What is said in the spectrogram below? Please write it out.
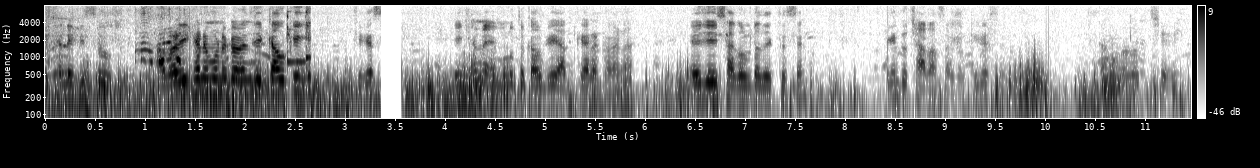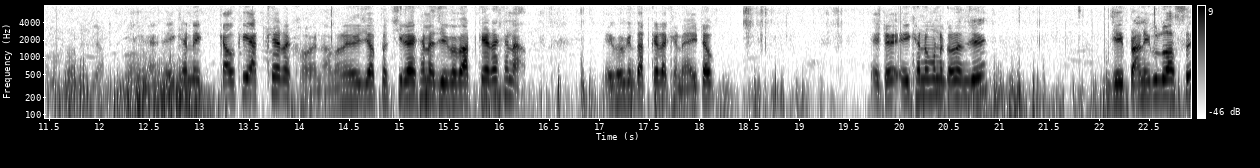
এখানে কিছু আবার এখানে মনে করেন যে কাউকে ঠিক আছে? এখানে মূলত কাউকে আটকে রাখা হয় না। এই যে এই ছাগলটা দেখতেছেন কিন্তু ছাড়া ছাগল ঠিক আছে? তারপর হচ্ছে। হ্যাঁ, এইখানে কাউকে আটকে রাখা হয় না। মানে ওই যে আপনার চিড়িয়াখানা যেভাবে আটকে রাখে না এইভাবে কিন্তু আটকে রাখে না। এটা এটা এইখানে মনে করেন যে যেই প্রাণীগুলো আছে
